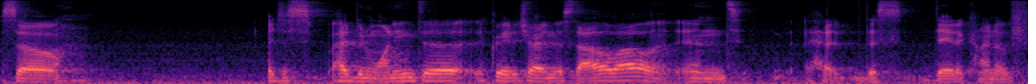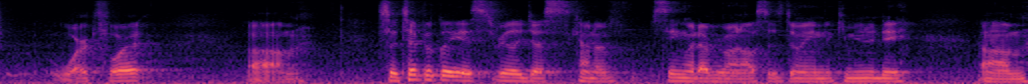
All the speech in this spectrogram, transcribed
so I just had been wanting to create a chart in this style a while, and had this data kind of worked for it. Um, so typically, it's really just kind of seeing what everyone else is doing in the community. Um,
